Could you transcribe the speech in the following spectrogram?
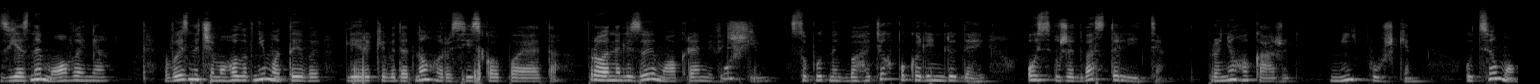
зв'язне мовлення, визначимо головні мотиви лірики видатного російського поета, проаналізуємо окремі вірші. Супутник багатьох поколінь людей, ось уже два століття. Про нього кажуть Мій Пушкін. У цьому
